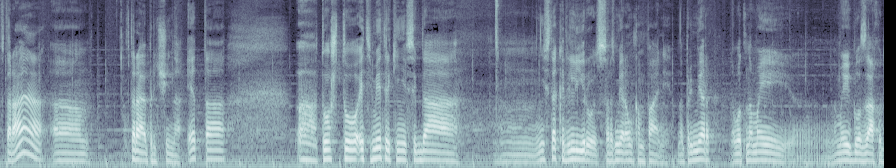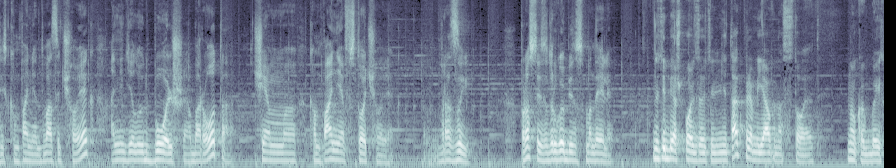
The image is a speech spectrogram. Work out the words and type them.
Вторая, э, вторая причина – это то, что эти метрики не всегда не всегда коррелируют с размером компании. Например, вот на, моей, э, на моих глазах вот есть компания 20 человек, они делают больше оборота, чем э, компания в 100 человек. В разы. Просто из-за другой бизнес-модели. Ну тебе же пользователи не так прям явно стоят. Ну, как бы их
